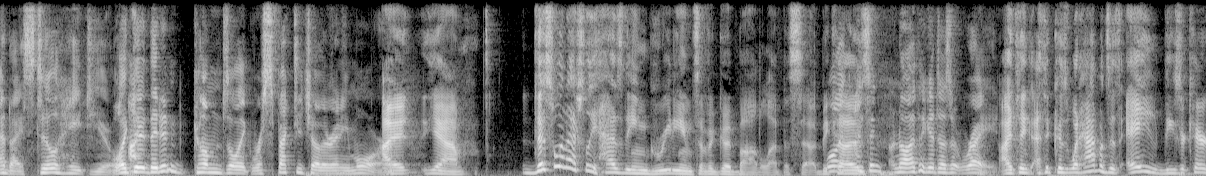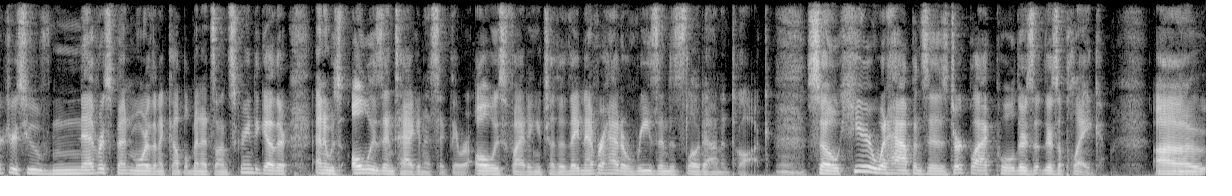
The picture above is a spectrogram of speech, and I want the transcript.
and I still hate you." like they, they didn't come to like respect each other anymore. I yeah. This one actually has the ingredients of a good bottle episode because well, I think no, I think it does it right. I think I think because what happens is a these are characters who've never spent more than a couple minutes on screen together, and it was always antagonistic. They were always fighting each other. They never had a reason to slow down and talk. So here, what happens is Dirk Blackpool. There's a, there's a plague. Uh,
